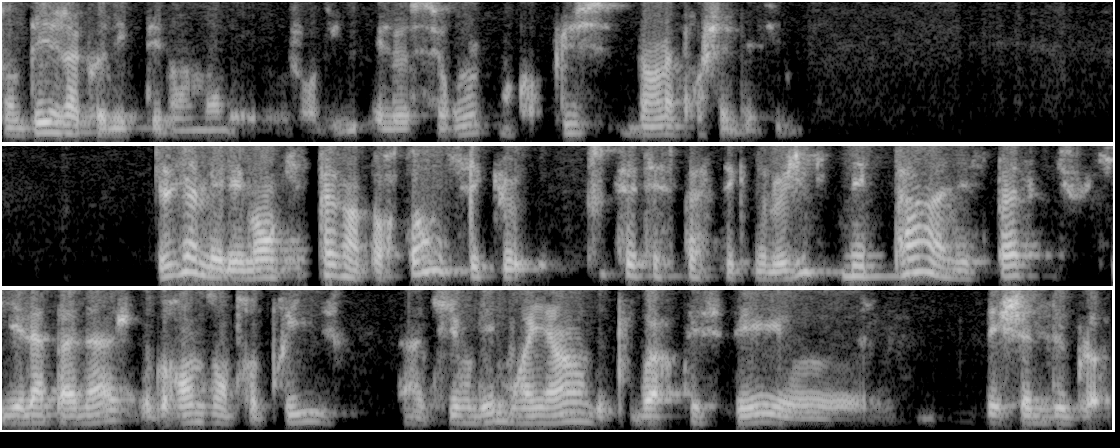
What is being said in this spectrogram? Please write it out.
sont déjà connectées dans le monde aujourd'hui et le seront encore plus dans la prochaine décennie. Deuxième élément qui est très important, c'est que tout cet espace technologique n'est pas un espace qui est l'apanage de grandes entreprises hein, qui ont des moyens de pouvoir tester euh, des chaînes de blocs.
